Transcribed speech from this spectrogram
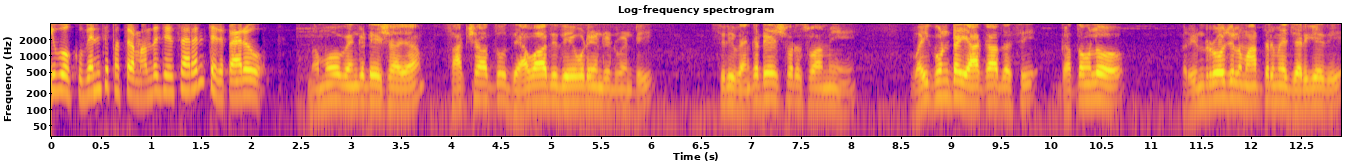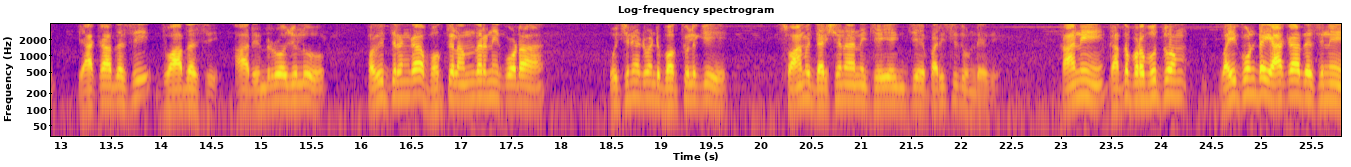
ఈవోకు వినతి పత్రం అందజేశారని తెలిపారు. నమో వెంకటేశాయ. సాక్షాత్తు దేవాది దేవుడైనటువంటి శ్రీ వెంకటేశ్వర స్వామి వైకుంఠ ఏకాదశి గతంలో రెండు రోజులు మాత్రమే జరిగేది. ఏకాదశి ద్వాదశి. ఆ రెండు రోజులు పవిత్రంగా భక్తులందరినీ కూడా వచ్చినటువంటి భక్తులకి స్వామి దర్శనాన్ని చేయించే పరిస్థితి ఉండేది. కానీ గత ప్రభుత్వం వైకుంఠ ఏకాదశిని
